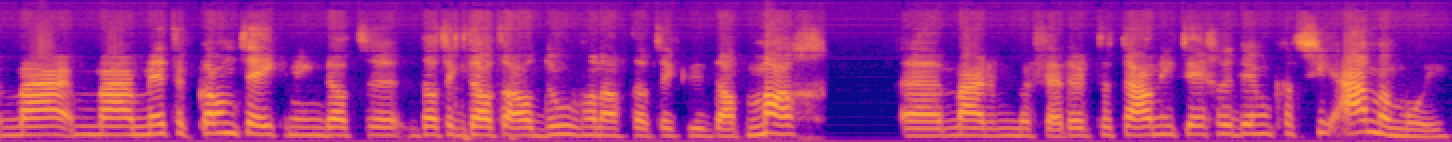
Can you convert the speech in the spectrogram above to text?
maar, maar met de kanttekening dat, uh, dat ik dat al doe vanaf dat ik dat mag. maar me verder totaal niet tegen de democratie aan bemoei.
